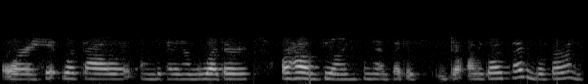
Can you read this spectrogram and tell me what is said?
or a HIIT workout, um, depending on the weather or how I'm feeling. Sometimes I just don't want to go outside and go for a run.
